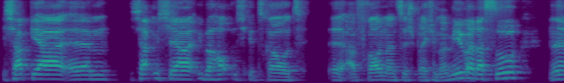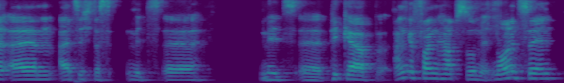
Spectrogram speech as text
ich habe ja, ähm, ich habe mich ja überhaupt nicht getraut, äh, Frauen anzusprechen. Bei mir war das so, ne, ähm, als ich das mit, äh, mit äh, Pickup angefangen habe, so mit 19,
